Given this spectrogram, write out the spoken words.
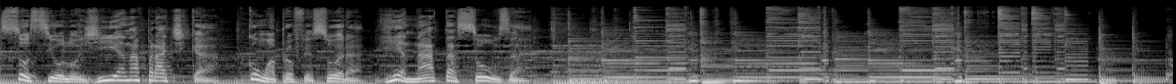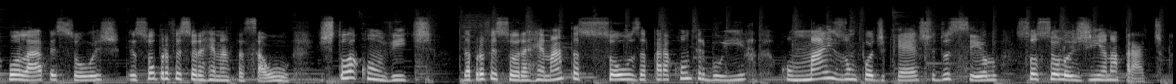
Sociologia na Prática, com a professora Renata Souza. Olá, pessoas. Eu sou a professora Renata Saul. Estou a convite da professora Renata Souza para contribuir com mais um podcast do selo Sociologia na Prática.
